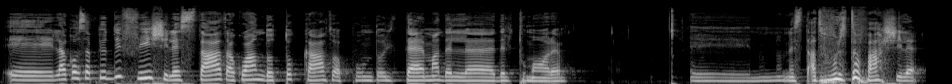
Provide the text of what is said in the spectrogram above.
E la cosa più difficile è stata quando ho toccato appunto il tema del, del tumore. E non è stato molto facile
